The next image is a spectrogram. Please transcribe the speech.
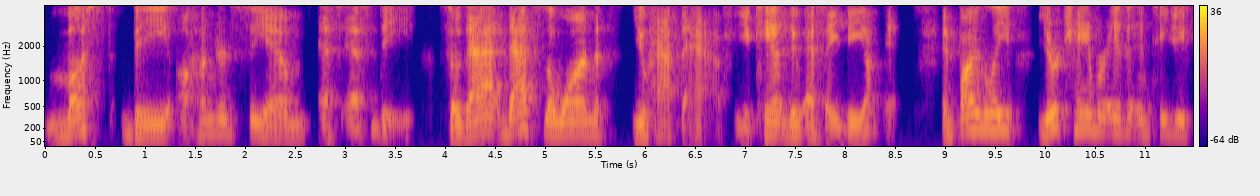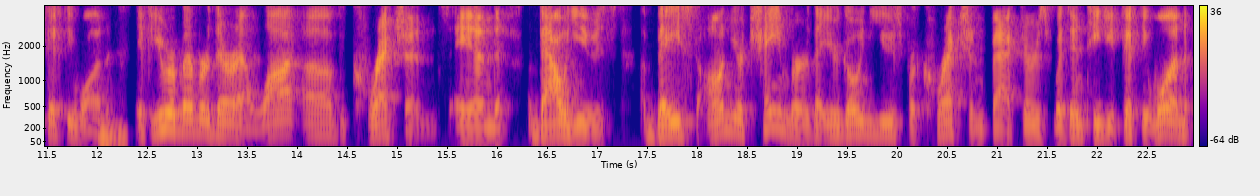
must be 100 cm ssd so that that's the one you have to have. You can't do sad on it and finally, your chamber isn't in TG51. If you remember, there are a lot of corrections and values based on your chamber that you're going to use for correction factors within TG51,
